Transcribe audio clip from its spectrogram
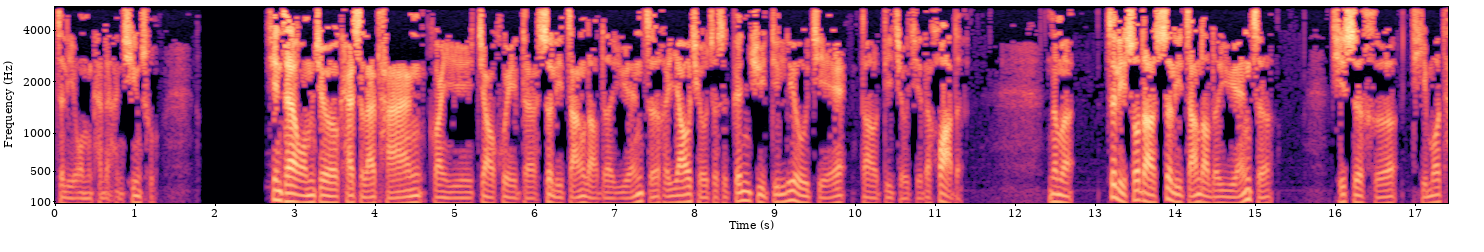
这里我们看得很清楚。现在我们就开始来谈关于教会的设立长老的原则和要求，这是根据第六节到第九节的话的。那么这里说到设立长老的原则，其实和提摩太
